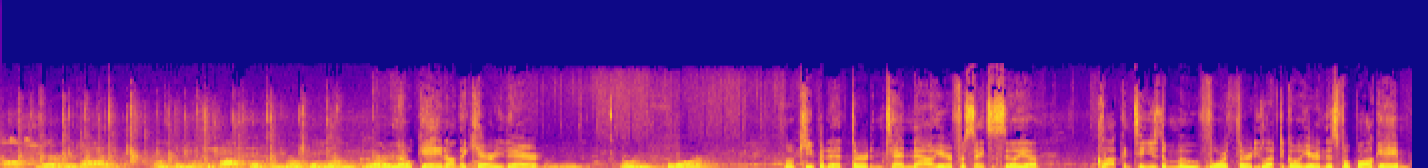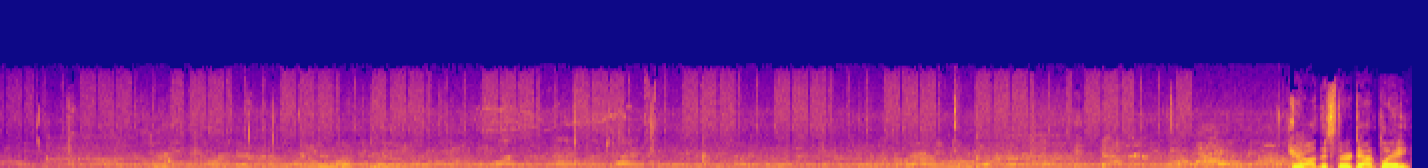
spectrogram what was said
All carried by Anthony Sabaka for no gain on the carry. No gain on the carry there. 44. We'll keep it at third and 10 now here for St. Cecilia. Clock continues to move. 4.30 left to go here in this football game. Here on this third down play,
